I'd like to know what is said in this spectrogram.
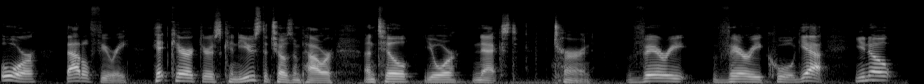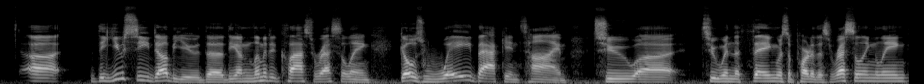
or Battle Fury. Hit characters can use the chosen power until your next turn. Very, very cool. Yeah, you know, uh, the UCW, the the Unlimited Class Wrestling, goes way back in time to. Uh, to when the thing was a part of this wrestling league,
